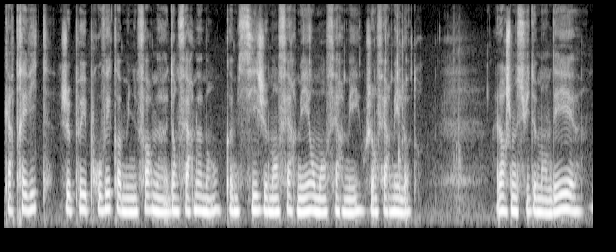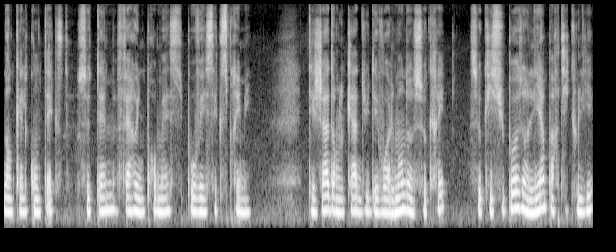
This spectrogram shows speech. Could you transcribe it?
car très vite, je peux éprouver comme une forme d'enfermement, comme si je m'enfermais, on m'enfermait ou j'enfermais l'autre. Alors je me suis demandé euh, dans quel contexte ce thème, faire une promesse, pouvait s'exprimer. Déjà dans le cadre du dévoilement d'un secret, ce qui suppose un lien particulier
